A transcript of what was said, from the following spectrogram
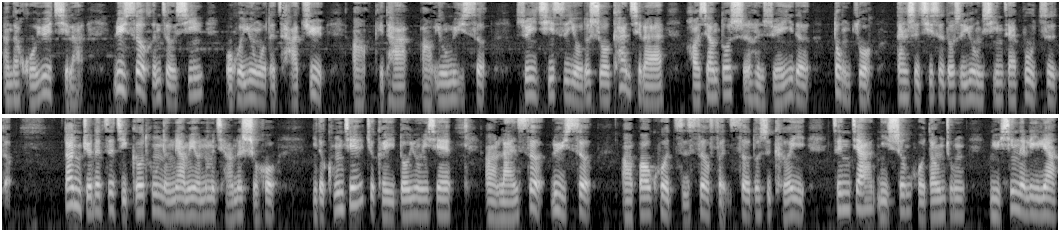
让它活跃起来。绿色很走心，我会用我的茶具啊，给它啊用绿色。所以其实有的时候看起来好像都是很随意的动作，但是其实都是用心在布置的。当你觉得自己沟通能量没有那么强的时候，你的空间就可以多用一些啊蓝色、绿色啊，包括紫色、粉色都是可以增加你生活当中女性的力量，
